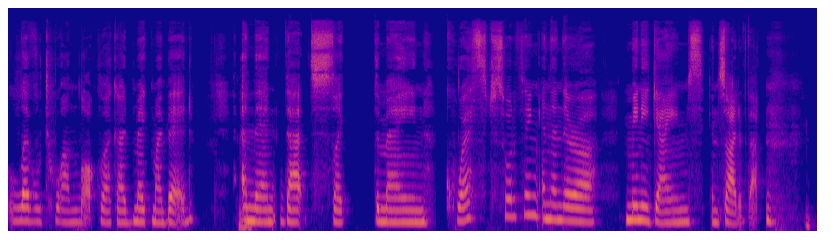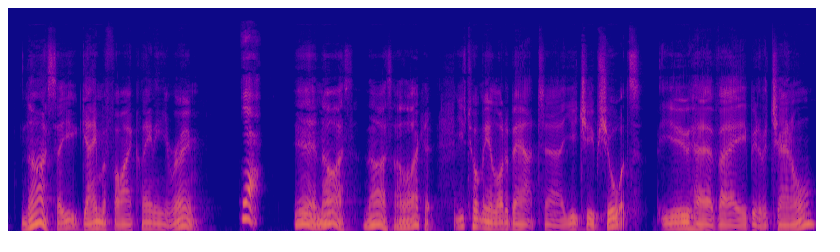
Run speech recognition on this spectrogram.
level to unlock. Like I'd make my bed, mm. and then that's like the main quest sort of thing. And then there are mini games inside of that. nice. So you gamify cleaning your room. Yeah. Yeah, nice, nice. I like it. You've taught me a lot about uh, YouTube Shorts. You have a bit of a channel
